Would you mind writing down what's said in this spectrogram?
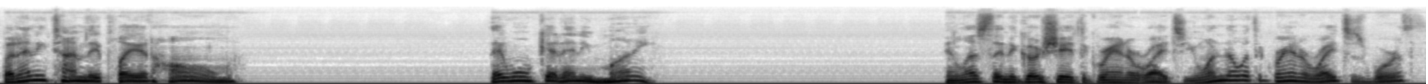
But anytime they play at home, they won't get any money unless they negotiate the grant of rights. You want to know what the grant of rights is worth?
